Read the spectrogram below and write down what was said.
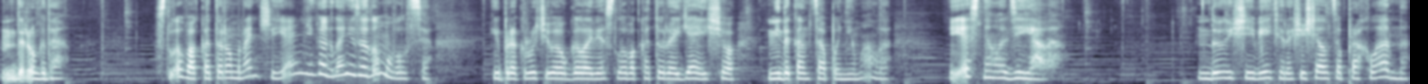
Друг, да. Слово, о котором раньше я никогда не задумывался. И прокручивая в голове слово, которое я еще не до конца понимала, я снял одеяло. Дующий ветер ощущался прохладно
